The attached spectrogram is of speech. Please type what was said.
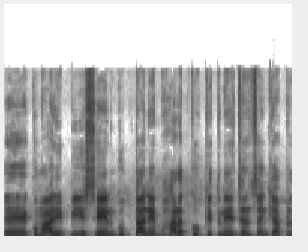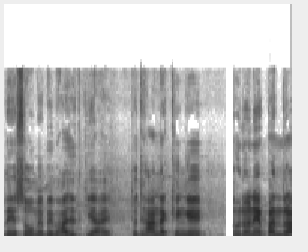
कुमारी पी सेन गुप्ता ने भारत को कितने जनसंख्या प्रदेशों में विभाजित किया है? तो ध्यान रखेंगे, दोनों ने पंद्रह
